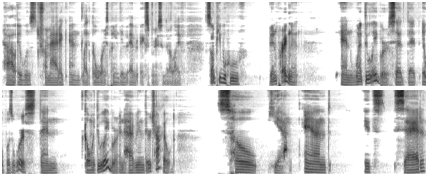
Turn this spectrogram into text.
how it was traumatic and like the worst pain they've ever experienced in their life. Some people who've been pregnant and went through labor said that it was worse than going through labor and having their child. So, yeah. And it's sad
